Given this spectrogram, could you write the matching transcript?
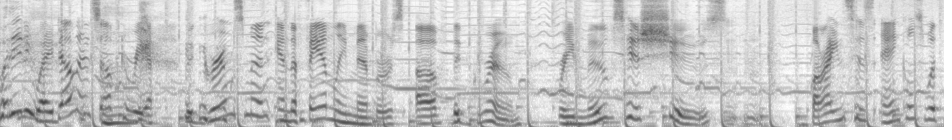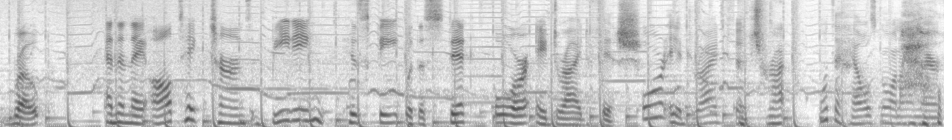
But anyway, down there in South Korea, the groomsmen and the family members of the groom removes his shoes, binds his ankles with rope, and then they all take turns beating his feet with a stick or a dried fish. or a dried fish. Try- What the hell's going on there?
